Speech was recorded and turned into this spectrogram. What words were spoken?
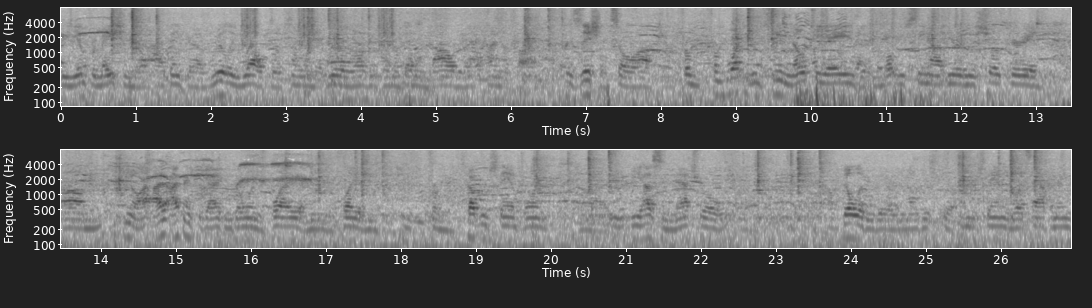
the information that I think uh, really well for someone that really hasn't been involved in that kind of uh, position. So uh, from from what we've seen in OTAs and what we've seen out here in this short period, um, you know, I, I think the guy can go in and play. I mean, play I mean, from a coverage standpoint. Uh, he, he has some natural. Uh, ability there, you know, just uh, understanding what's happening.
